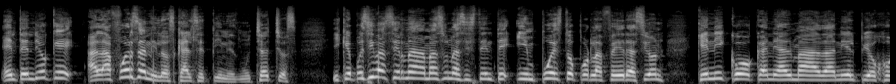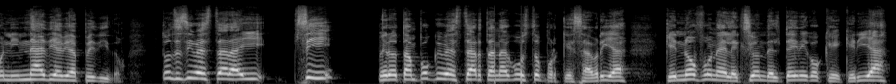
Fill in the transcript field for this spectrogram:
Entendió que a la fuerza ni los calcetines, muchachos, y que pues iba a ser nada más un asistente impuesto por la federación que ni Coca, ni Almada, ni el Piojo, ni nadie había pedido. Entonces iba a estar ahí, sí, pero tampoco iba a estar tan a gusto porque sabría que no fue una elección del técnico que quería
